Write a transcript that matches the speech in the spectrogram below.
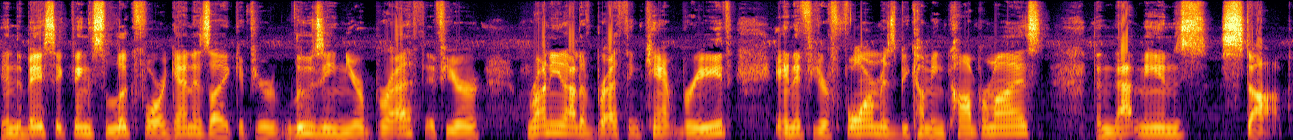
And the basic things to look for again is like if you're losing your breath, if you're running out of breath and can't breathe, and if your form is becoming compromised, then that means stop.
